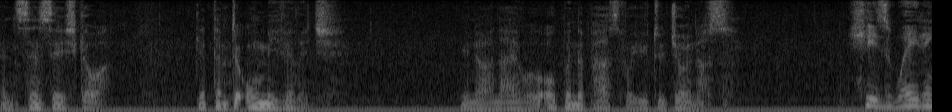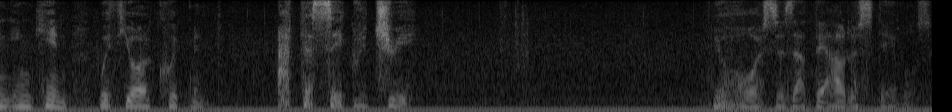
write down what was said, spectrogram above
and Sensei Ishikawa. Get them to Omi village. Yuna and I will open the pass for you to join us. She's waiting in kin with your equipment at the sacred tree. Your horse is at the outer stables.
